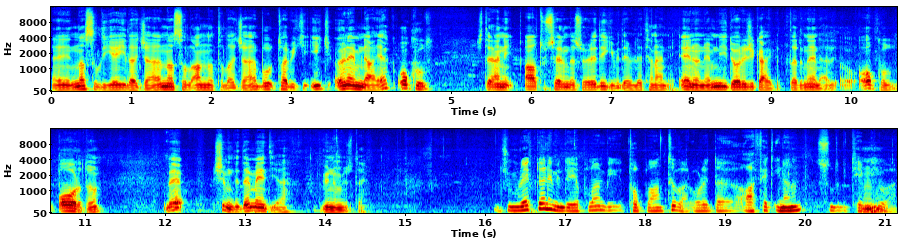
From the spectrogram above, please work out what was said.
e, nasıl yayılacağı, nasıl anlatılacağı bu tabii ki ilk önemli ayak okul. İşte hani Althusser'in de söylediği gibi devletin hani en önemli ideolojik aygıtları neler? Okul, ordu ve şimdi de medya günümüzde. Cumhuriyet döneminde yapılan bir toplantı var. Orada Afet İnan'ın sunduğu bir tebliğ var.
